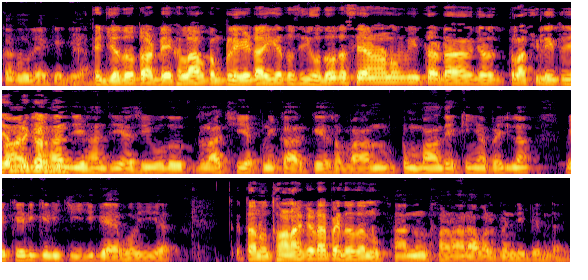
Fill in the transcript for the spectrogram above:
ਕਦੋਂ ਲੈ ਕੇ ਗਿਆ। ਤੇ ਜਦੋਂ ਤੁਹਾਡੇ ਖਿਲਾਫ ਕੰਪਲੇਂਟ ਆਈ ਹੈ ਤੁਸੀਂ ਉਦੋਂ ਦੱਸਿਆ ਉਹਨਾਂ ਨੂੰ ਵੀ ਤੁਹਾਡਾ ਜਦੋਂ ਤਲਾਸ਼ੀ ਲਈ ਤੁਸੀਂ ਆਪਣੇ ਘਰ ਦੀ? ਹਾਂਜੀ ਹਾਂਜੀ ਅਸੀਂ ਉਦੋਂ ਤਲਾਸ਼ੀ ਆਪਣੀ ਕਰਕੇ ਸਮਾਨ ਟੁੰਬਾਂ ਦੇਖੀਆਂ ਪਹਿਲਾਂ ਵੀ ਕਿਹੜੀ ਕਿਹੜੀ ਚੀਜ਼ ਗਾਇਬ ਹੋਈ ਆ। ਤੇ ਤੁਹਾਨੂੰ ਥਾਣਾ ਕਿਹੜਾ ਪੈਂਦਾ ਤੁਹਾਨੂੰ? ਸਾਨੂੰ ਥਾਣਾ ਰਾਵਲਪਿੰਡੀ ਪੈਂਦਾ ਜੀ।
